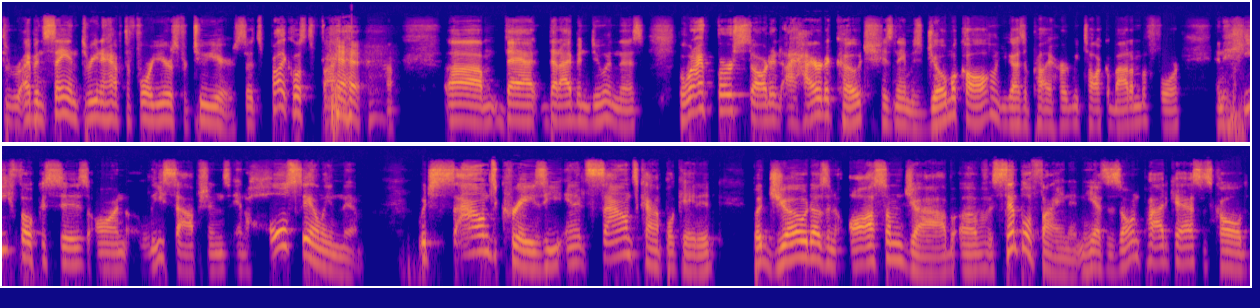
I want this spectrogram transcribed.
th- I've been saying three and a half to four years for two years, so it's probably close to five um, that that I've been doing this. But when I first started, I hired a coach. His name is Joe McCall. You guys have probably heard me talk about him before, and he focuses on lease options and wholesaling them, which sounds crazy and it sounds complicated. But Joe does an awesome job of simplifying it. And he has his own podcast. It's called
